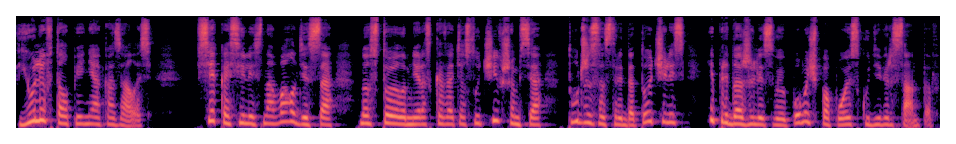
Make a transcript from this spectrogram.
Юли в толпе не оказалось. Все косились на Валдиса, но стоило мне рассказать о случившемся, тут же сосредоточились и предложили свою помощь по поиску диверсантов.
